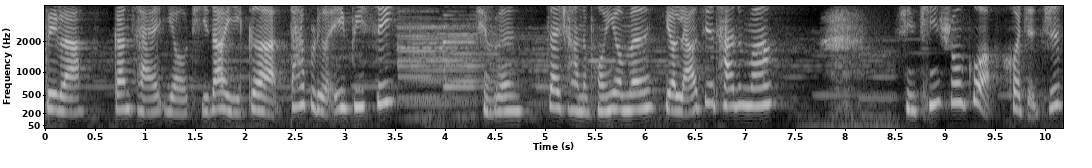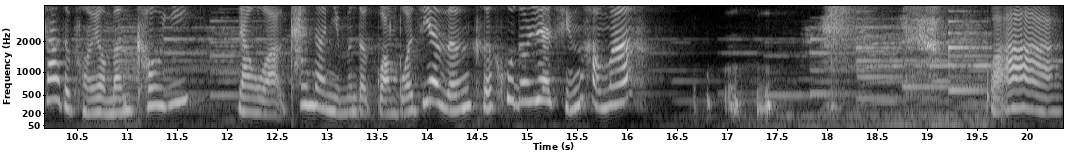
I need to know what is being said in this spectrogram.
对了，刚才有提到一个 WABC，请问在场的朋友们有了解它的吗？请听说过或者知道的朋友们扣一，让我看到你们的广博见闻和互动热情，好吗？哇，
